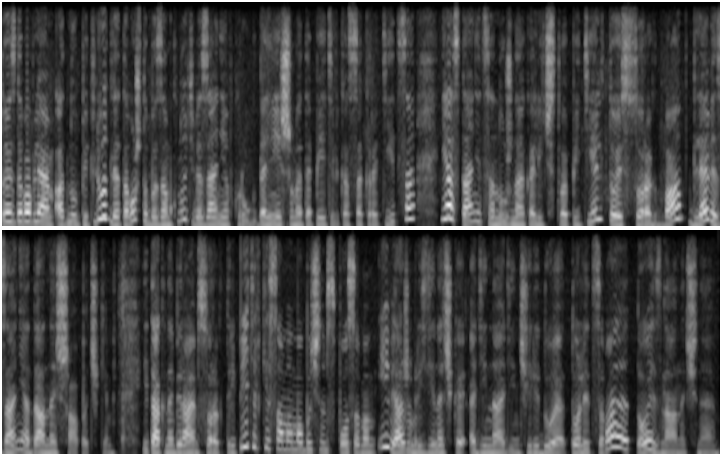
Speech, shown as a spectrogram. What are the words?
То есть добавляем одну петлю для того, чтобы замкнуть вязание в круг. В дальнейшем эта петелька сократится и останется нужное количество петель, то есть 42 для вязания данной шапочки. Итак, набираем 43 петельки самым обычным способом и вяжем резиночкой 1 на 1, чередуя то лицевая, то изнаночная.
